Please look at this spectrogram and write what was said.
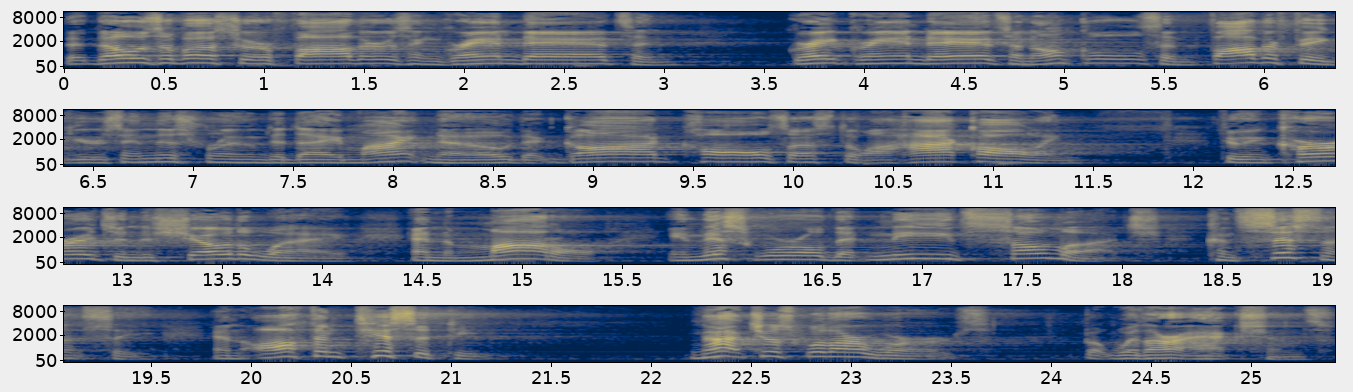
that those of us who are fathers and granddads and great granddads and uncles and father figures in this room today might know that God calls us to a high calling to encourage and to show the way and to model in this world that needs so much consistency and authenticity, not just with our words, but with our actions.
